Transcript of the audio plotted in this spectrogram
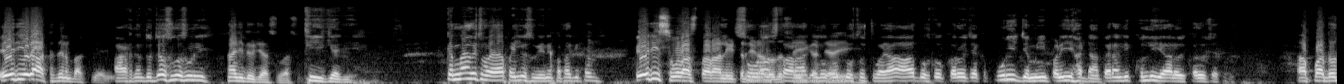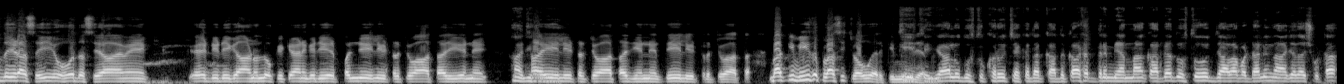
ਇਹ ਜੀ ਇਹਦਾ 8 ਦਿਨ ਬਾਕੀ ਆ ਜੀ। 8 ਦਿਨ ਦੂਜਾ ਸੂਆ ਸੁਣੀ? ਹਾਂਜੀ ਦੂਜਾ ਸੂਆ ਸੂ। ਠੀਕ ਹੈ ਜੀ। ਕਿੰਨਾ ਕੁ ਚਵਾਇਆ ਪਹਿਲੇ ਸੂਏ ਨੇ ਪਤਾ ਕੀਤਾ? ਇਹ ਜੀ 16 17 ਲੀਟਰ 16 ਜਿਹੜਾ ਦੁੱਧ 17 ਸਹੀ ਕੱਢਿਆ ਦੁੱਧ ਜੀ। ਦੋਸਤੋ ਚਵਾਇਆ ਆ ਦੋਸਤੋ ਕਰੋ ਚੈੱਕ ਪੂਰੀ ਜੰਮੀ ਪਲੀ ਹੱਡਾਂ ਪੈਰਾਂ ਦੀ ਖੁੱਲੀ ਆ ਲੋ ਕਰੋ ਚੈੱਕ ਆਪਾਂ ਦੁੱਧ ਜਿਹੜਾ ਸਹੀ ਉਹ ਦੱਸਿਆ ਐਵੇਂ ਡੀਡੀ ਗਾਂ ਨੂੰ ਲੋਕੀ ਕਹਿਣਗੇ ਜੀ ਇਹ 25 ਲੀਟਰ ਚਵਾਤਾ ਜੀ ਇਹਨੇ। ਹਾਂਜੀ 28 ਲੀਟਰ ਚਵਾਤਾ ਜੀ ਇਹਨੇ 30 ਲੀਟਰ ਚਵਾਤਾ। ਬਾਕੀ 20 ਤੋਂ ਪਲੱਸ ਹੀ ਚਵਾਉ ਯਾਰ ਕਿ ਠੀਕ ਮੀਰ ਹੈ ਯਾ ਲੋ ਦੋਸਤੋ ਕਰੋ ਚੈੱਕ ਦਾ ਕੱਦ ਕਾਠ ਦਰਮਿਆਨਾ ਕਰਦਿਆ ਦੋਸਤੋ ਜ਼ਿਆਦਾ ਵੱਡਾ ਨਹੀਂ ਨਾ ਜ਼ਿਆਦਾ ਛੋਟਾ।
